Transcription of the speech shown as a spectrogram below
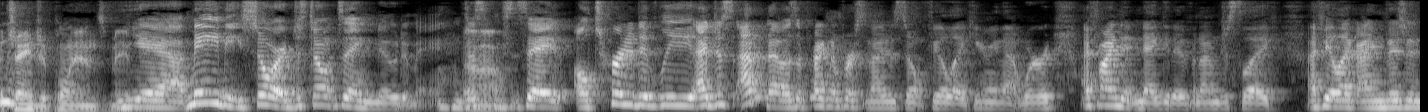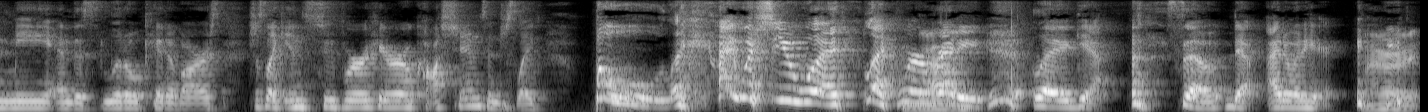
A change of plans, maybe. yeah, maybe, sure. Just don't say no to me. Just Oh. say alternatively. I just I don't know. As a pregnant person, I just don't feel like hearing that word. I find it negative, and I'm just like I feel like I envision me and this little kid of ours just like in superhero costumes and just like. Boo! Like, I wish you would. Like, we're Wow. ready. Like, yeah. So, no, I don't want to hear it. All right.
